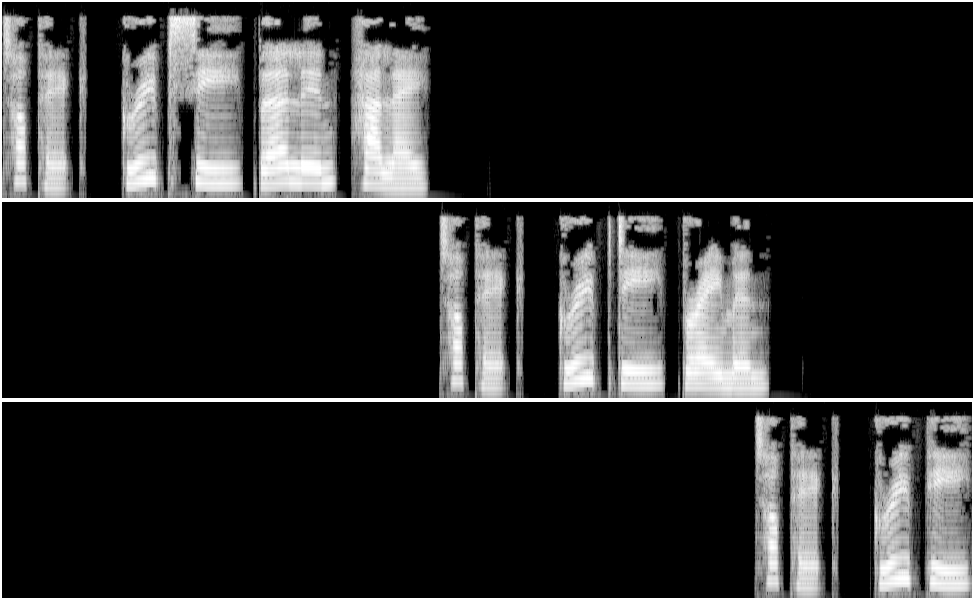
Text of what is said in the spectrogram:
Topic. Group C Berlin Halle Topic Group D Bremen. Topic Group E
